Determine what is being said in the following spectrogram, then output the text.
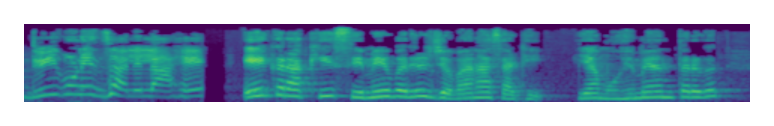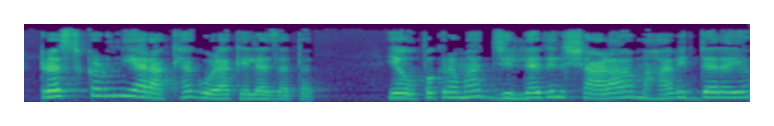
द्विगुणित झालेला आहे. एक राखी सीमेवरील जवानासाठी या मोहिमेअंतर्गत ट्रस्टकडून या राख्या गोळा केल्या जातात. या उपक्रमात जिल्ह्यातील शाळा महाविद्यालयं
